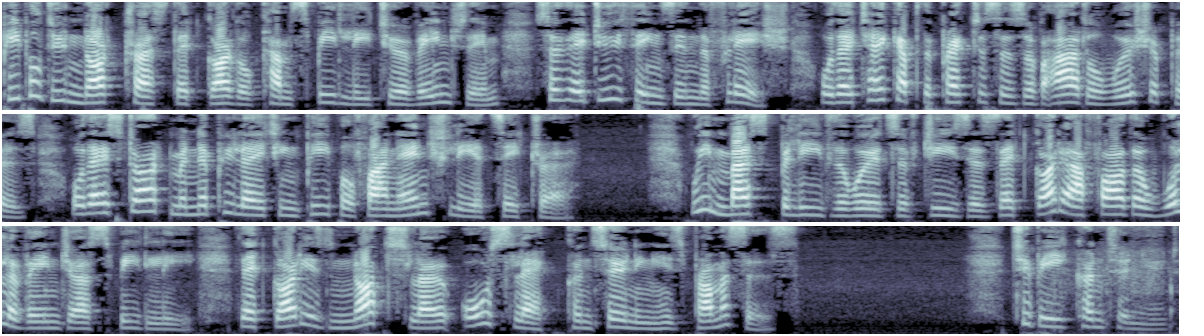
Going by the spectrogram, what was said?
People do not trust that God will come speedily to avenge them, so they do things in the flesh, or they take up the practices of idol worshippers, or they start manipulating people financially, etc. We must believe the words of Jesus that God our Father will avenge us speedily, that God is not slow or slack concerning his promises. To be continued.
